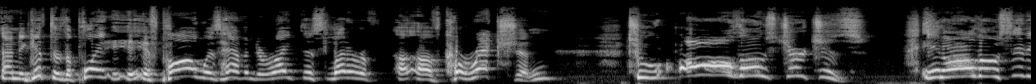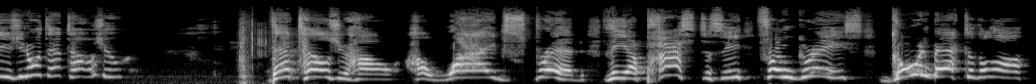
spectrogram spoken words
And to get to the point, if Paul was having to write this letter of, uh, of correction to all those churches in all those cities, you know what that tells you? That tells you how, how widespread the apostasy from grace going back to the law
